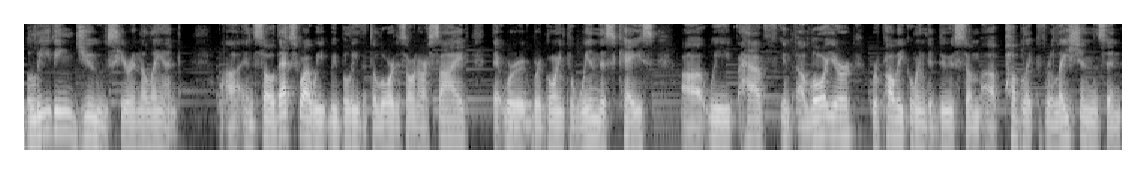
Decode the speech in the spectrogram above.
believing Jews here in the land. Uh, and so that's why we, we believe that the Lord is on our side, that we're, we're going to win this case. Uh, we have in, a lawyer. We're probably going to do some uh, public relations and,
